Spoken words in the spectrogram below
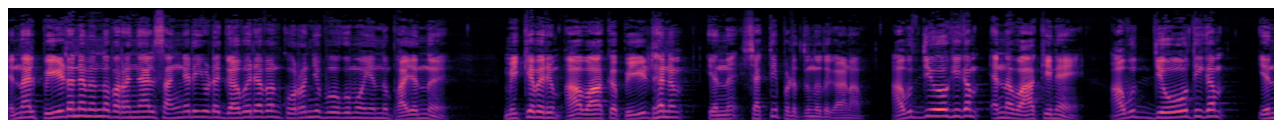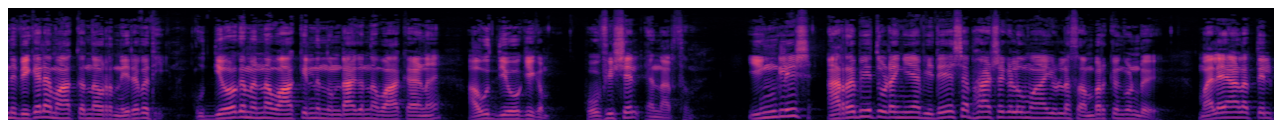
എന്നാൽ പീഡനമെന്ന് പറഞ്ഞാൽ സംഗതിയുടെ ഗൗരവം കുറഞ്ഞു പോകുമോ എന്ന് ഭയന്ന് മിക്കവരും ആ വാക്ക് പീഡനം എന്ന് ശക്തിപ്പെടുത്തുന്നത് കാണാം. ഔദ്യോഗികം എന്ന വാക്കിനെ ഔദ്യോഗികം എന്ന് വികലമാക്കുന്നവർ നിരവധി. ഉദ്യോഗം എന്ന വാക്കിൽ നിന്നുണ്ടാകുന്ന വാക്കാണ് ഔദ്യോഗികം ഒഫീഷ്യൽ എന്നർത്ഥം. ഇംഗ്ലീഷ് അറബി തുടങ്ങിയ വിദേശ ഭാഷകളുമായുള്ള സമ്പർക്കം കൊണ്ട് മലയാളത്തിൽ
